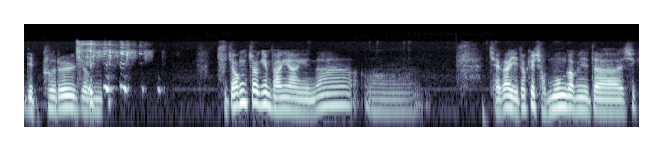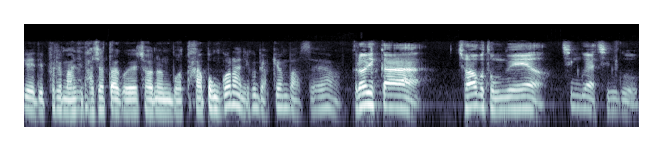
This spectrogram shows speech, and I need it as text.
니플을 좀 부정적인 방향이나 어, 제가 이렇게 전문가입니다 식의 니플을 많이 다셨다고요 저는 뭐 다 본 건 아니고 몇 개만 봤어요 그러니까, 저하고 동료예요. 친구야, 친구.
